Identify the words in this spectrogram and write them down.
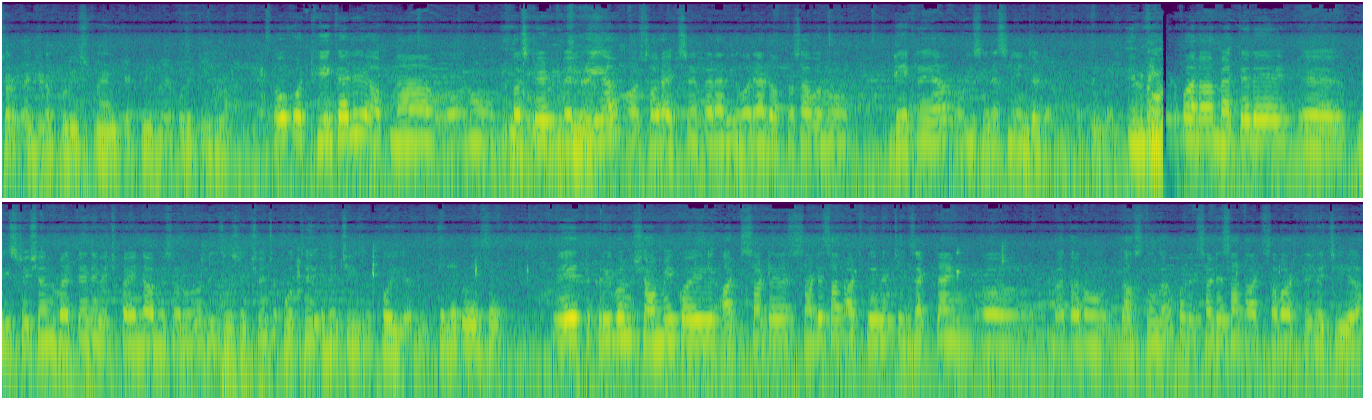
ਸਰ ਇਹ ਜਿਹੜਾ ਪੁਲਿਸਮੈਨ ਜ਼ਖਮੀ ਹੋਇਆ ਉਹਦੇ ਕੀ ਹਾਲਾਤ? ਉਹ ਉਹ ਠੀਕ ਹੈ ਜੀ ਆਪਣਾ ਉਹਨੂੰ ਫਸਟ ਏਡ ਮਿਲ ਰਹੀ ਆ ਔਰ ਸਾਰਾ ਐਕਸਰੇ ਵਗੈਰਾ ਵੀ ਹੋ ਰਿਹਾ ਡਾਕਟਰ ਸਾਹਿਬ ਉਹਨੂੰ ਦੇਖ ਰਹੇ ਆ ਉਹ ਵੀ ਸੀਰੀਅਸਲੀ ਇੰਜਰਡ ਹੈ ਕੋਟਪਾਨਾ ਮਹਿਤੇ ਦੇ ਪੁਲਿਸ ਸਟੇਸ਼ਨ ਮਹਿਤੇ ਦੇ ਵਿੱਚ ਪੈਂਦਾ ਅੰਮ੍ਰਿਤਸਰ ਰੂਰਲ ਦੀ ਜੁਰਿਸਡਿਕਸ਼ਨ ਚ ਉੱਥੇ ਇਹ ਚੀਜ਼ ਹੋਈ ਹੈ ਜੀ। ਕਿੰਨੇ ਕੁ ਵਜੇ ਸਰ ਇਹ ਤਕਰੀਬਨ ਸ਼ਾਮੀ ਕੋਈ 8 7:30 8 ਦੇ ਵਿੱਚ ਐਗਜ਼ੈਕਟ ਟਾਈਮ ਮੈਂ ਤੁਹਾਨੂੰ ਦੱਸ ਦੂੰਗਾ, ਪਰ 7:30 8 ਸਵਾ ਅੱਠ ਦੇ ਵਿੱਚ ਹੀ ਆ।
